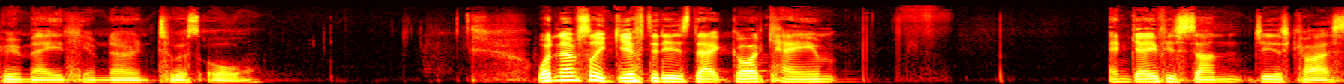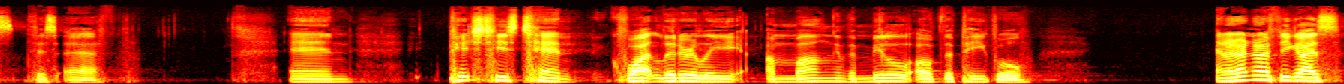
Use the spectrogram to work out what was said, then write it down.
who made him known to us all. What an absolute gift it is that God came and gave his son, Jesus Christ, this earth and pitched his tent quite literally among the middle of the people. And I don't know if you guys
